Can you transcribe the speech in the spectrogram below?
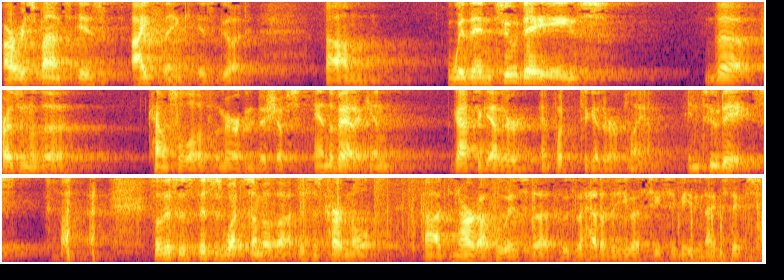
our response is, I think, is good. Um, within two days, the president of the Council of American Bishops and the Vatican got together and put together a plan in two days. So this is this is what some of uh, this is Cardinal uh, DiNardo, who is the who's the head of the USCCB, the United States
